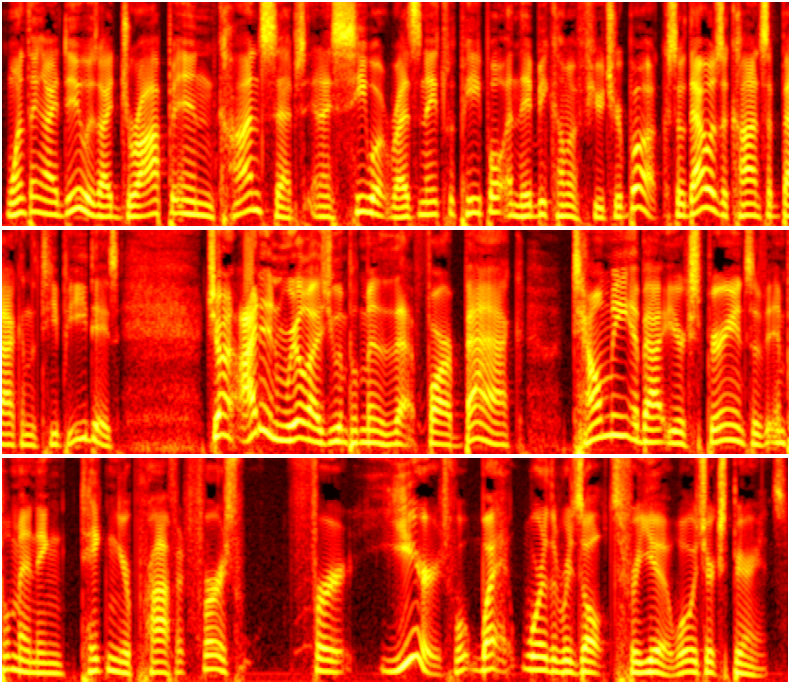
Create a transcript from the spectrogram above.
one thing I do is I drop in concepts and I see what resonates with people, and they become a future book. So that was a concept back in the TPE days. Jon, I didn't realize you implemented that far back. Tell me about your experience of implementing taking your profit first for years. What, what were the results for you? What was your experience?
